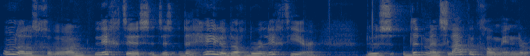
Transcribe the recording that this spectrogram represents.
omdat het gewoon licht is. Het is de hele dag door licht hier. Dus op dit moment slaap ik gewoon minder.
